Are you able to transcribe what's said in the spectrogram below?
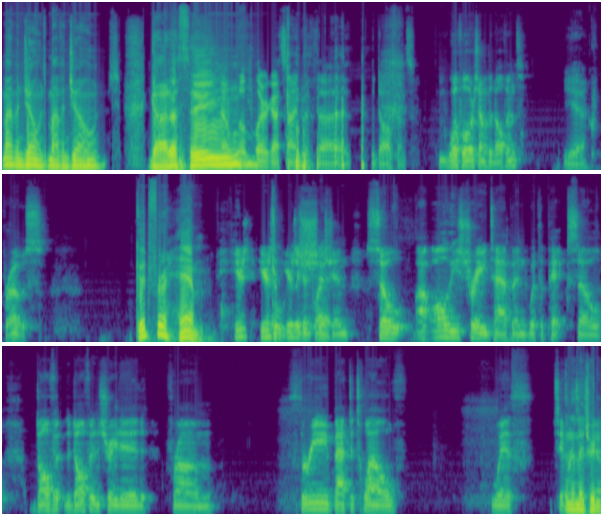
Marvin Jones, Marvin Jones. Got a thing. No, Will Fuller got signed with uh, the Dolphins. Will Fuller signed with the Dolphins. Yeah. Gross. Good for him. Here's here's Holy here's a good shit. question. So uh, all these trades happened with the picks. So Dolphin the Dolphins traded from three back to twelve with San And then they traded-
